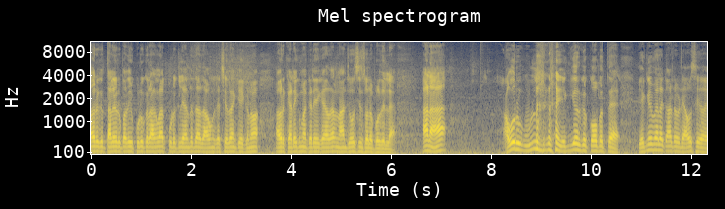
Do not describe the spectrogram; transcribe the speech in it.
அவருக்கு தலைவர் பதவி கொடுக்குறாங்களா கொடுக்கலையான்றது அது அவங்க கட்சியை தான் கேட்கணும். அவர் கிடைக்குமா கிடைக்காதான்னு நான் ஜோசியம் சொல்ல போகிறதில்ல ஆனால் அவருக்கு உள்ளே இருக்கிற எங்கேயோ இருக்க கோபத்தை எங்கள் மேலே காட்ட வேண்டிய அவசியம்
